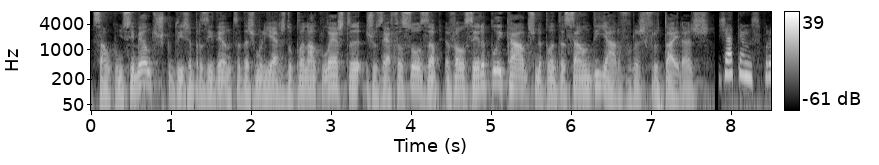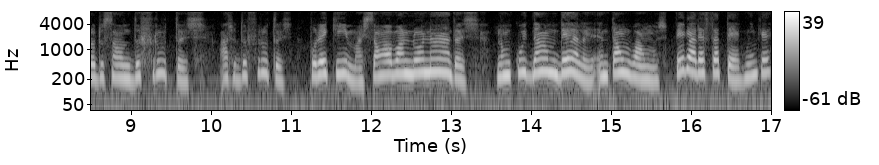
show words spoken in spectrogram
São conhecimentos que, diz a Presidente das Mulheres do Planalto Leste, Josefa Souza, vão ser aplicados na plantação de árvores fruteiras. Já temos produção de frutas, árvores de frutas por aqui, mas são abandonadas. Não cuidamos delas. Então vamos pegar essa técnica.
